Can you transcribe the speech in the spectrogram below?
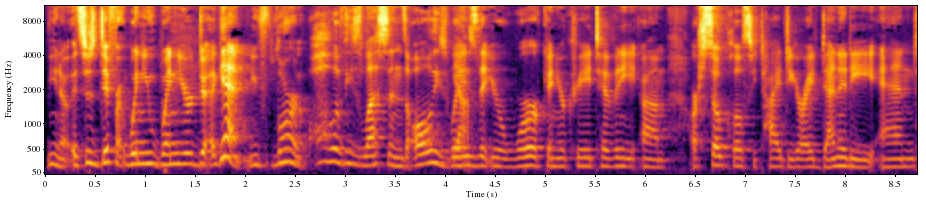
you know it's just different when you when you're again you've learned all of these lessons all these ways Yeah. that your work and your creativity um, are so closely tied to your identity and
